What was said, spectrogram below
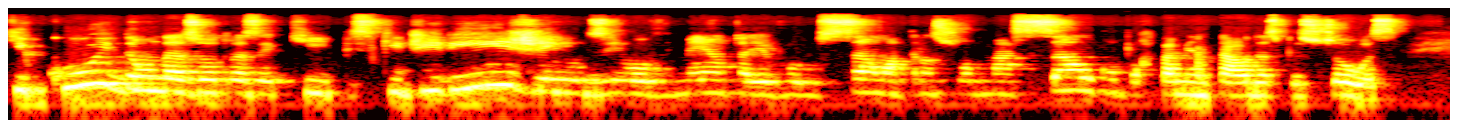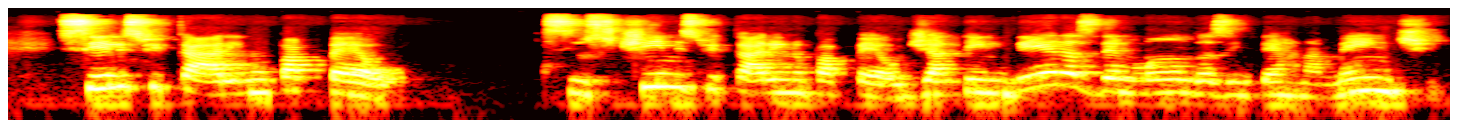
que cuidam das outras equipes, que dirigem o desenvolvimento, a evolução, a transformação comportamental das pessoas, se eles ficarem no papel, se os times ficarem no papel de atender as demandas internamente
